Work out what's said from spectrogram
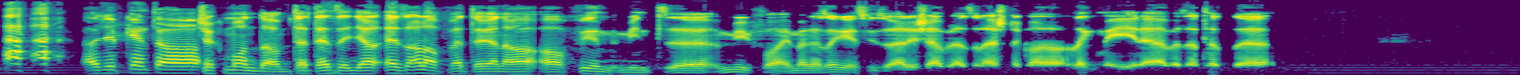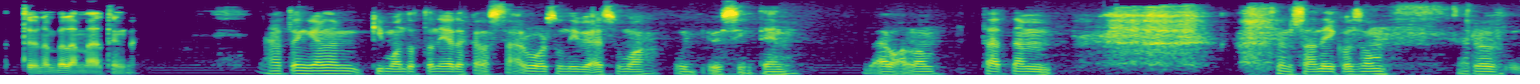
Egyébként a... Csak mondom, tehát ez, egy, ez alapvetően a, a film, mint uh, műfaj, meg az egész vizuális ábrázolásnak a legmélyére elvezethet, de tőlem belemeltünk. Hát engem nem kimondottan érdekel a Star Wars univerzuma, úgy őszintén bevallom. Tehát nem nem szándékozom erről Jó,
